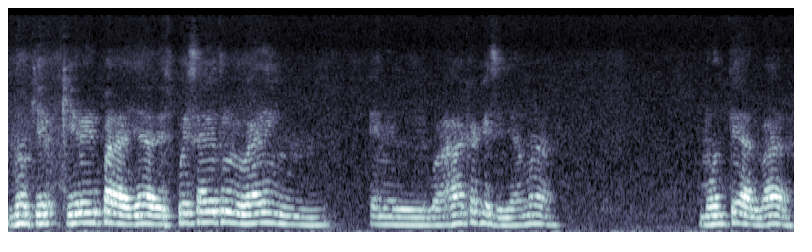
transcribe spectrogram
No, quiero, quiero ir para allá. Después hay otro lugar en, en el Oaxaca que se llama Monte Alvar.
